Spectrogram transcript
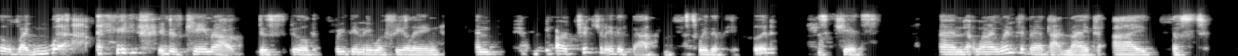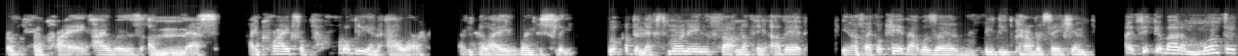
felt like, it just came out, just spilled everything they were feeling. And they articulated that the best way that they could as kids. And when I went to bed that night, I just broke down crying. I was a mess. I cried for probably an hour until I went to sleep. Woke up the next morning, thought nothing of it. You know, it's like, okay, that was a really deep conversation. I think about a month or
